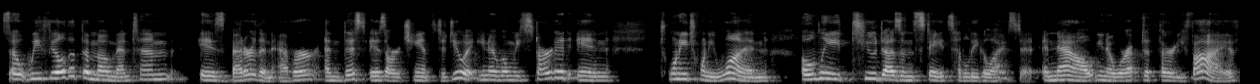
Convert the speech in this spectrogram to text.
So we feel that the momentum is better than ever, and this is our chance to do it. You know, when we started in 2021, only two dozen states had legalized it. And now, you know, we're up to 35.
